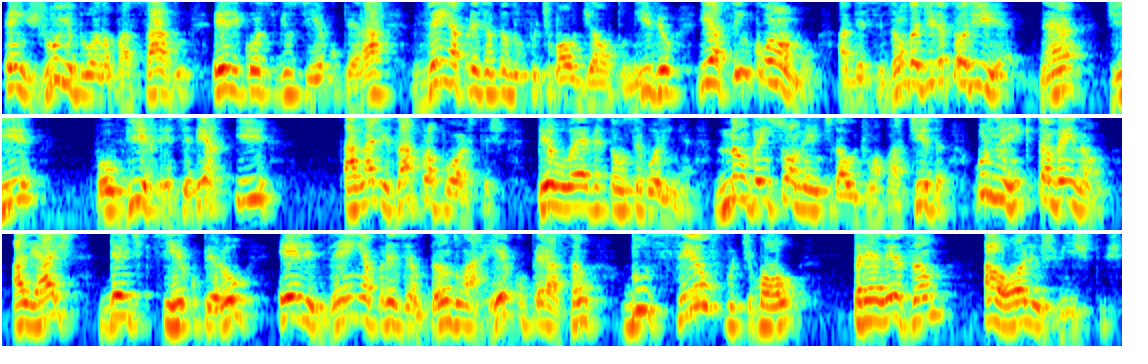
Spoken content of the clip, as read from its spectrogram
em junho do ano passado, ele conseguiu se recuperar, vem apresentando futebol de alto nível e assim como a decisão da diretoria, né, de ouvir, receber e analisar propostas pelo Everton Cebolinha não vem somente da última partida, Bruno Henrique também não. Aliás, desde que se recuperou, ele vem apresentando uma recuperação do seu futebol pré-lesão a olhos vistos.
